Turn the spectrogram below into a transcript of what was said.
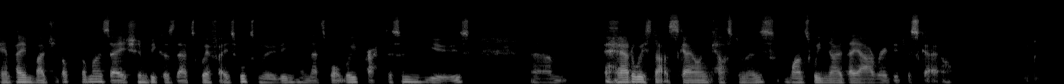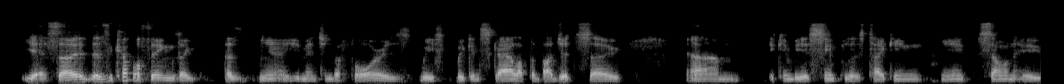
campaign budget optimization because that's where Facebook's moving and that's what we practice and use. Um, how do we start scaling customers once we know they are ready to scale? Yeah, so there's a couple of things like as you know, as you mentioned before, is we we can scale up the budget. So um, it can be as simple as taking you know someone who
